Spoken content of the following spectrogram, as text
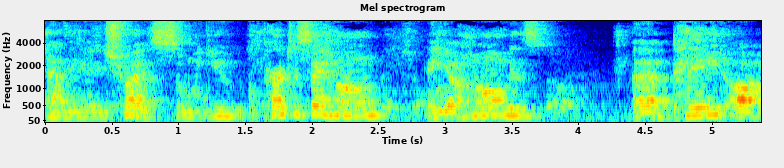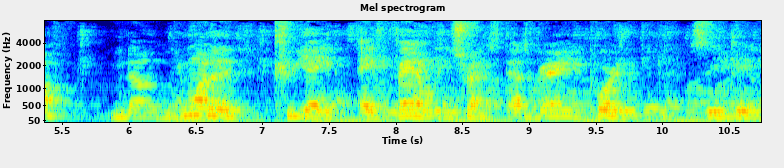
having a trust. So when you purchase a home and your home is uh, paid off you know, you want to create a family trust. That's very important so you can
